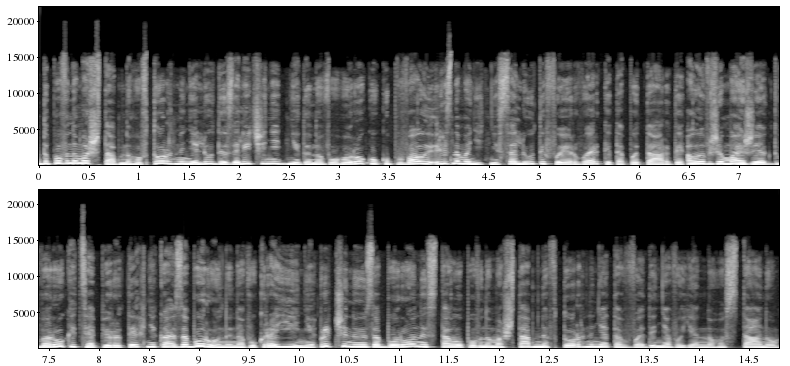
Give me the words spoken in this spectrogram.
До повномасштабного вторгнення люди за лічені дні до нового року купували різноманітні салюти, феєрверки та петарди. Але вже майже як два роки ця піротехніка заборонена в Україні. Причиною заборони стало повномасштабне вторгнення та введення воєнного стану.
